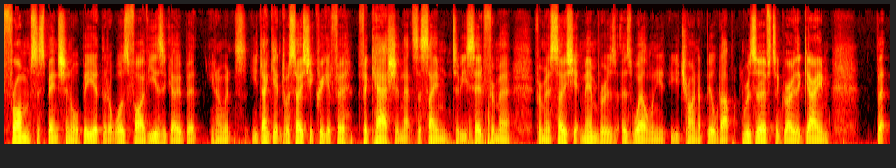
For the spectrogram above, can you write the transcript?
from suspension, albeit that it was five years ago. But you know, you don't get into associate cricket for, for cash, and that's the same to be said from a from an associate member as, as well. When you, you're trying to build up reserves to grow the game, but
